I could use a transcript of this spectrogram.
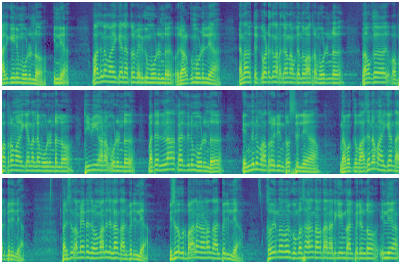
ആർക്കെങ്കിലും മൂടുണ്ടോ? ഇല്ല. വചനം വായിക്കാൻ എത്ര പേർക്ക് മൂടുണ്ട്? ഒരാൾക്കും മൂടില്ല. എന്നാൽ തെക്ക് വടക്ക് നടക്കാൻ നമുക്ക് എന്തുമാത്രം മൂടുണ്ട്? നമുക്ക് പത്രം വായിക്കാൻ നല്ല മൂടുണ്ടല്ലോ? ടി വി കാണാൻ മൂടുണ്ട്? മറ്റെല്ലാ കാര്യത്തിനും മൂടുണ്ട്. എന്തിനു മാത്രം ഒരു ഇൻട്രസ്റ്റ് ഇല്ല? നമുക്ക് വചനം വായിക്കാൻ താല്പര്യമില്ല. പരിശുദ്ധ അമ്മയുടെ ജപമാല ചെല്ലാൻ താല്പര്യമില്ല. വിശുദ്ധ കുർബാന കാണാൻ താല്പര്യമില്ല. ഹൃദയം തന്നൊരു കുംഭസാരം നടത്താൻ ആയിരിക്കും താല്പര്യമുണ്ടോ? ഇല്ല.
